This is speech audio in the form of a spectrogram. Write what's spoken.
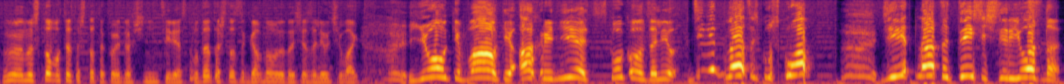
Ну, ну что вот это что такое? Это вообще не интересно. Вот это что за говно вот это сейчас залил чувак. Ёлки-палки, охренеть! Сколько он залил? 19 кусков? 19 тысяч, серьезно?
